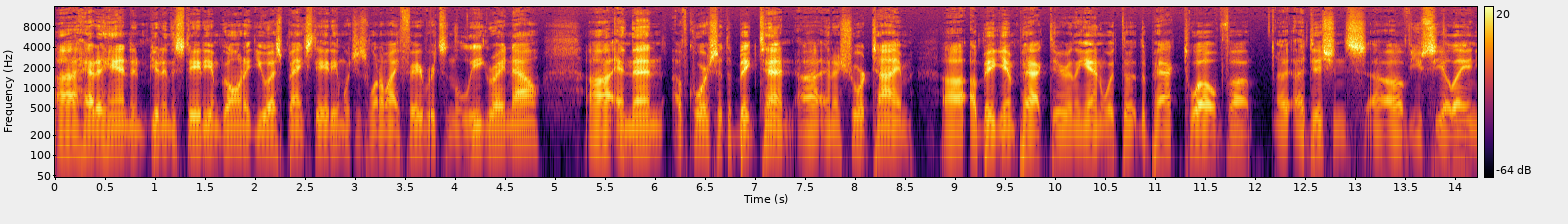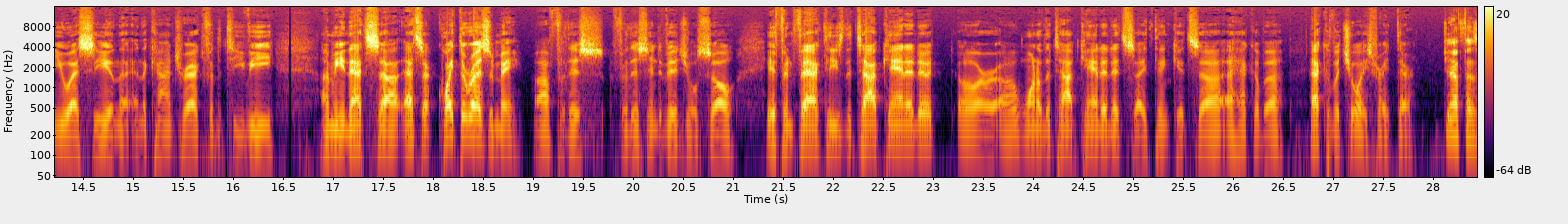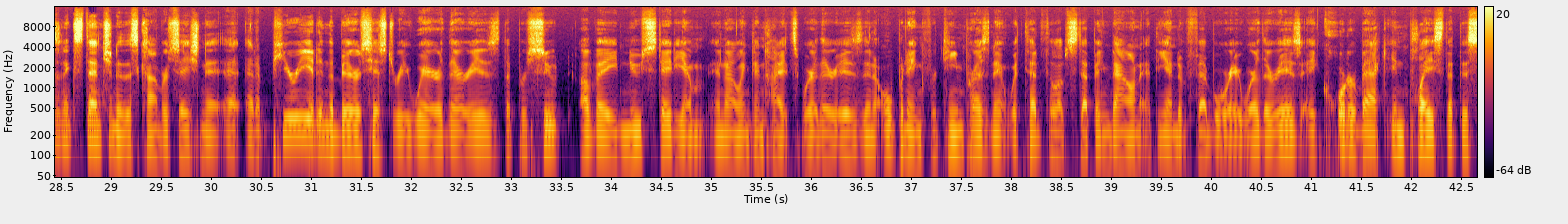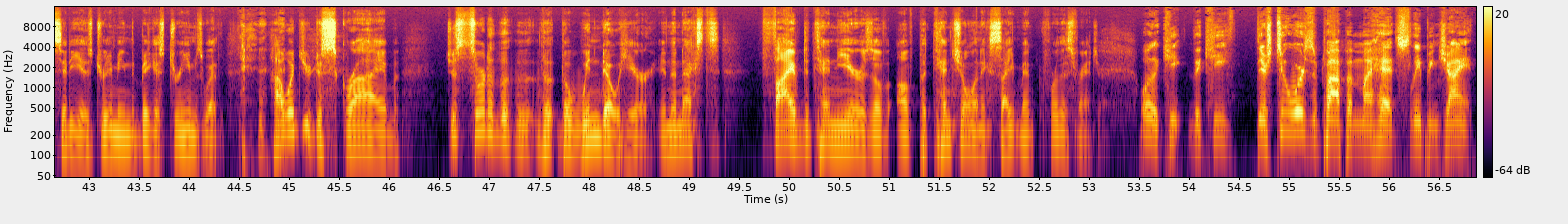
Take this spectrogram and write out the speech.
uh, had a hand in getting the stadium going at U.S. Bank Stadium, which is one of my favorites in the league right now. Uh, and then, of course, at the Big Ten uh, in a short time, uh, a big impact here in the end with the the Pac-12 uh, additions of UCLA and USC and the and the contract for the TV. I mean, that's uh, that's a quite the resume uh, for this for this individual. So, if in fact he's the top candidate or uh, one of the top candidates, I think it's a heck of a heck of a choice right there. Jeff, as an extension of this conversation, at, at a period in the Bears' history where there is the pursuit of a new stadium in Arlington Heights, where there is an opening for team president with Ted Phillips stepping down at the end of February, where there is a quarterback in place that this city is dreaming the biggest dreams with, how would you describe just sort of the, the, the window here in the next five to 10 years of, of potential and excitement for this franchise? Well, the key the key there's two words that pop in my head: sleeping giant.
